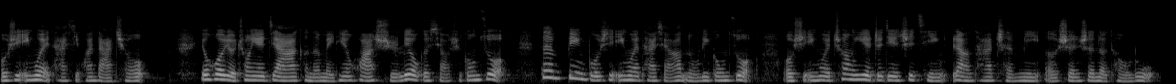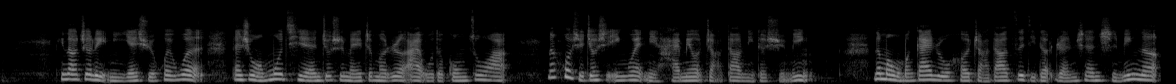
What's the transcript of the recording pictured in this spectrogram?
而是因为他喜欢打球。又或者创业家可能每天花十六个小时工作，但并不是因为他想要努力工作，而是因为创业这件事情让他沉迷而深深的投入。听到这里，你也许会问：但是我目前就是没这么热爱我的工作啊。那或许就是因为你还没有找到你的使命。那么我们该如何找到自己的人生使命呢？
